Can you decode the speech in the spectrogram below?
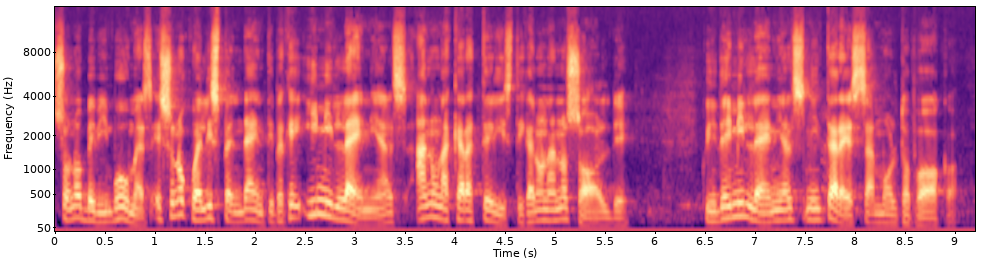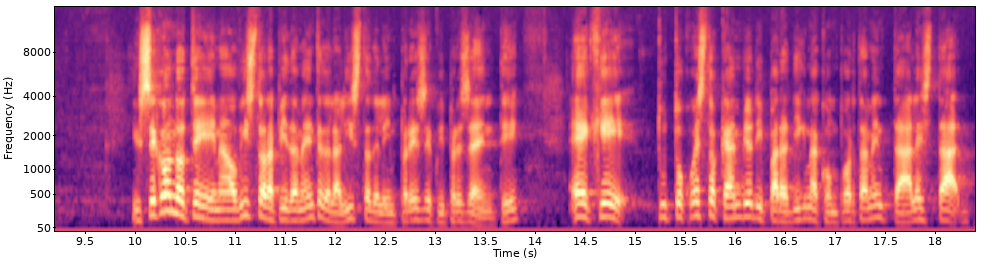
sono baby boomers e sono quelli spendenti, perché i millennials hanno una caratteristica, non hanno soldi. Quindi dei millennials mi interessa molto poco. Il secondo tema, ho visto rapidamente dalla lista delle imprese qui presenti, è che tutto questo cambio di paradigma comportamentale sta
